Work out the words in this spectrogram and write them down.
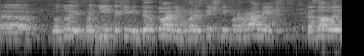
е, в одній, в одній такій інтелектуальній гумористичній програмі казали,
